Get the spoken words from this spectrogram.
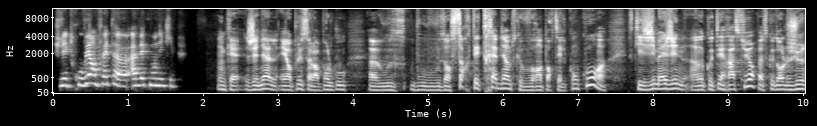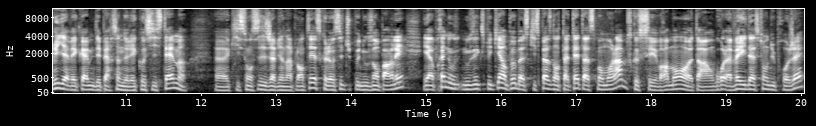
Je l'ai trouvé en fait avec mon équipe. Ok, génial. Et en plus, alors pour le coup, euh, vous, vous, vous en sortez très bien parce que vous remportez le concours, ce qui, j'imagine, à un côté rassure parce que dans le jury, il y avait quand même des personnes de l'écosystème euh, qui sont aussi déjà bien implantées. Est-ce que là aussi, tu peux nous en parler et après nous, nous expliquer un peu bah, ce qui se passe dans ta tête à ce moment-là parce que c'est vraiment, tu as en gros la validation du projet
